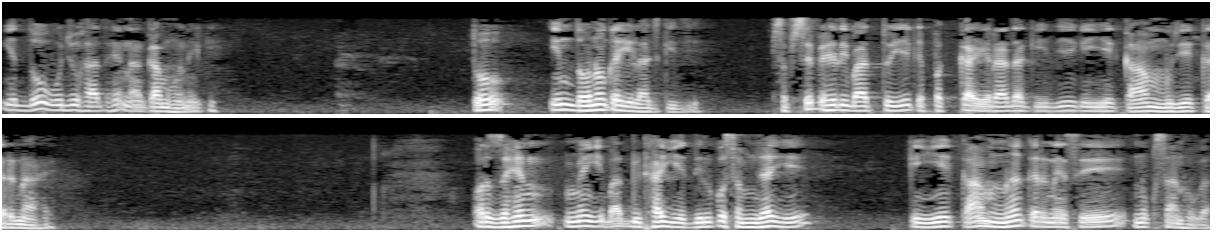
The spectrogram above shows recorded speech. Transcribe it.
یہ دو وجوہات ہیں ناکام ہونے کی۔ تو ان دونوں کا علاج کیجیے سب سے پہلی بات تو یہ کہ پکا ارادہ کیجیے کہ یہ کام مجھے کرنا ہے۔ اور ذہن میں یہ بات بٹھائیے، دل کو سمجھائیے کہ یہ کام نہ کرنے سے نقصان ہوگا۔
